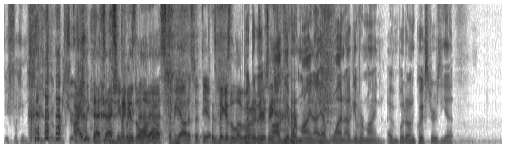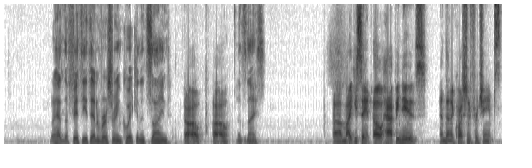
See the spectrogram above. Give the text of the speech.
be fucking. huge on her jersey. I think that's actually big pretty as the logo. badass, to be honest with you. As big as the logo Put on the her big- jersey. I'll give her mine. I have one. I'll give her mine. I haven't put it on Quick's jersey yet. But I have the 50th anniversary in Quick and it's signed. Uh oh. Uh oh. That's nice. Uh, Mikey's saying, "Oh, happy news!" And then a question for James.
